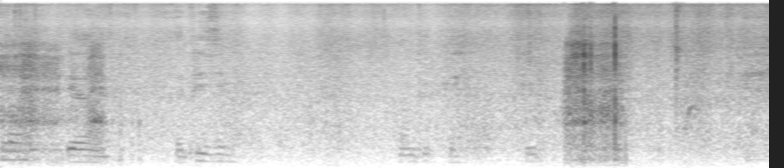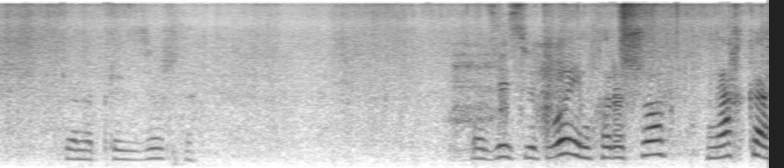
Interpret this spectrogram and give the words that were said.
Да. Я запиздим. Вон такая. Пена привезешь, да? Вот здесь светло, им хорошо, мягко.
